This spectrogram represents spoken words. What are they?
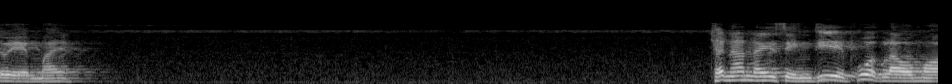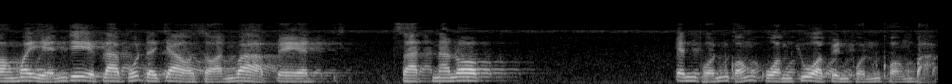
ตัวเองไหม ฉะนั้นในสิ่งที่พวกเรามองไม่เห็นที่พระพุทธเจ้าสอนว่าเปรตสัตว์นรก เป็นผลของความชั่วเป็นผลของบาป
